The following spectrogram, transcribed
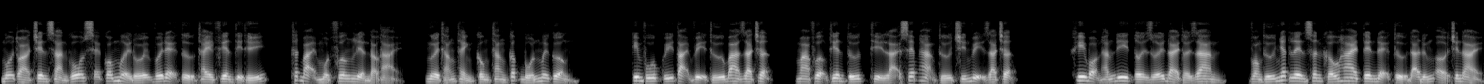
mỗi tòa trên sàn gỗ sẽ có mười đối với đệ tử thay phiên tỷ thí thất bại một phương liền đào thải người thắng thành công thăng cấp bốn mươi cường kim phú quý tại vị thứ ba ra trận mà Phượng Thiên Tứ thì lại xếp hạng thứ 9 vị ra trận. Khi bọn hắn đi tới dưới đài thời gian, vòng thứ nhất lên sân khấu hai tên đệ tử đã đứng ở trên đài,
